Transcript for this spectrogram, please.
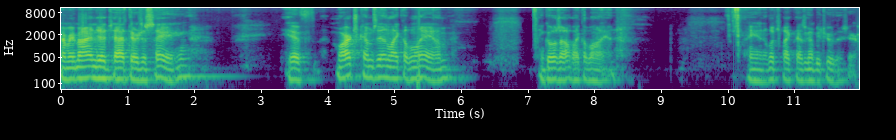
I'm reminded that there's a saying if March comes in like a lamb, it goes out like a lion. And it looks like that's going to be true this year.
